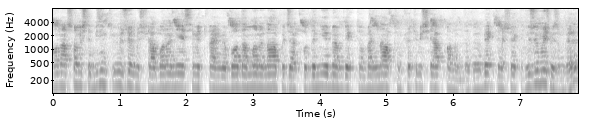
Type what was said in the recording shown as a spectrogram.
Ondan sonra işte bizimki üzülmüş ya bana niye simit vermiyor, bu adam bana ne yapacak, burada niye ben bekliyorum, ben ne yaptım, kötü bir şey yapmadım da böyle bekliyor sürekli. Üzülmüş bizim garip.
